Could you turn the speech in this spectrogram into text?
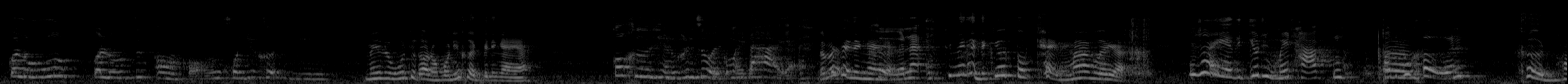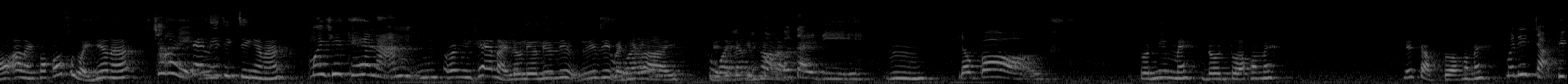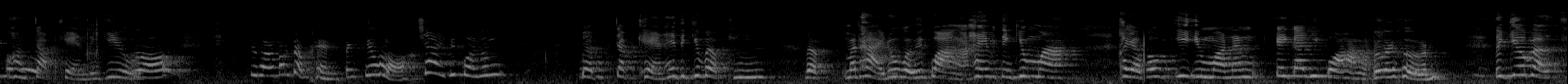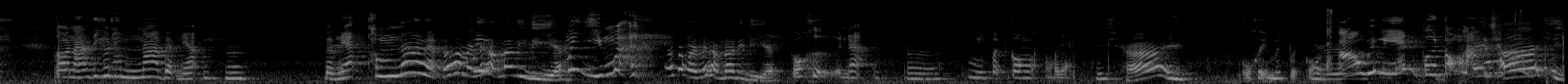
ก็รู้ ก็รู้จุดอ่อนของคนที่เขินดีนี่ไม่รู้จุดอ่อนของคนที่เขินเป็นยังไงอะก็คือเห็นคนสวยก็ไม่ได้อะแล้วมันเป็นยังไงอะเขินอะพี่ไม่เห็นตะกิ้วตัวแข็งมากเลยอะไม่ใช่ไงติ๊กกิ้วถึงไม่ทักเพราะติ๊กกิ้วเขินเเขินเพราะอะไรเพราะเขาสวยเนี่ยนะใช่แค่นี้จริง ๆอะนะไม่ใช่แค่นั้นมันมีแค่ไหนเร็วๆรีบๆรีบๆรีบๆอธิบายสเดี๋ยววยจะไปแล้วกินพี่กข้าวรณ์ละก็ใจดี อืม แล้วก็ ตัวนิ่มไหมโดนตัวเขาไหม ได้จับตัวเขาไหมไม่ได้จับพี่กวางจับแขน thank you เหรอพี่กวางต้องจับแขน thank you เหรอ ใช่พี่กวางต้องแบบจับแขนให้ thank you แบบแบบมาถ่ายรูปกับพี่กวางอะให้ thank you มาขยับเก้าอี้อิมมานั่นใกล้ๆพี่กวางอะก็เลยเขิน thank you แบบ ตอนนั้น thank you ทำหน้าแบบเนี้ยอืมแบบเนี้ยทำหน้าแบบแล้วทำไมไม่ทำหน้าดีๆอะไม่ยิ้มอะแล้วทำไมไม่ทำหน้าดีๆอะก็เขินอะเออพี่มีนเปิดกล้องหลังไปแล้วไม่ใช่ โอเคไม่เปิดกล้องเออเอ้าพี่มีนเปิดกล้องหลังไม่ใช่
